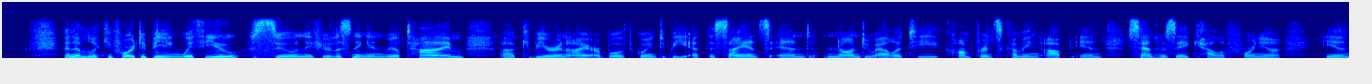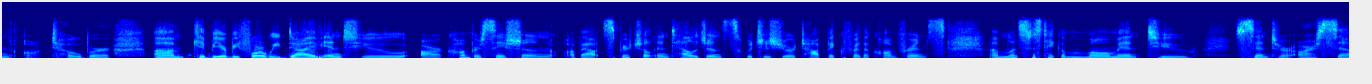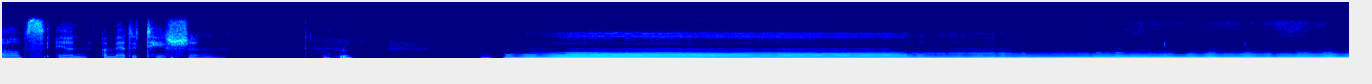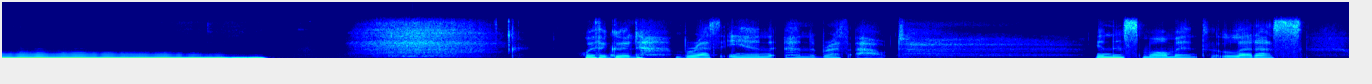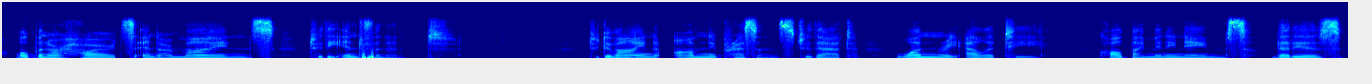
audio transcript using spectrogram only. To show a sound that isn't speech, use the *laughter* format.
And I'm looking forward to being with you soon. If you're listening in real time, uh, Kabir and I are both going to be at the Science and Non Duality Conference coming up in San Jose, California in October. Um, Kabir, before we dive into our conversation about spiritual intelligence, which is your topic for the conference, um, let's just take a moment to center ourselves in a meditation. Okay. with a good breath in and a breath out. In this moment, let us open our hearts and our minds to the infinite, to divine omnipresence, to that one reality called by many names that is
